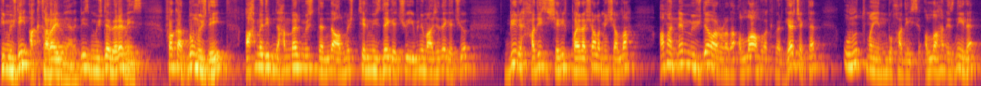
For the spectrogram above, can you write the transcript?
Bir müjdeyi aktarayım yani. Biz müjde veremeyiz. Fakat bu müjdeyi Ahmed İbni Hanbel Müsned'de almış. Tirmiz'de geçiyor. İbni Mace'de geçiyor. Bir hadis-i şerif paylaşalım inşallah. Ama ne müjde var orada. Allahu Ekber. Gerçekten unutmayın bu hadisi Allah'ın izniyle.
